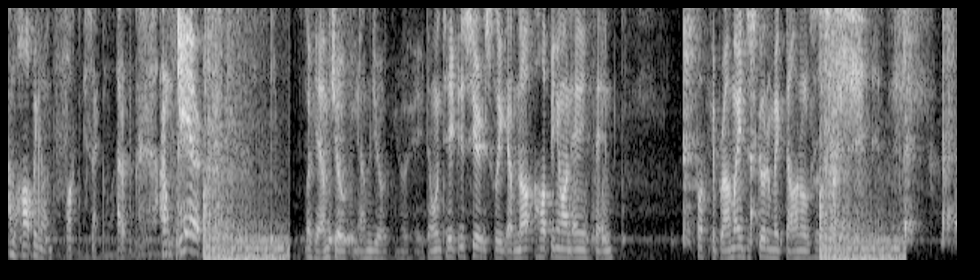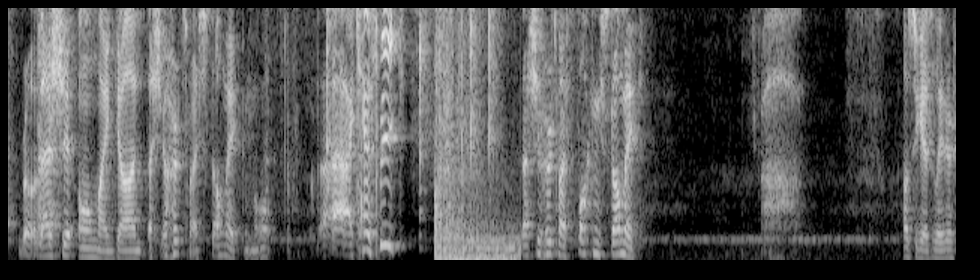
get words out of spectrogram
I'm hopping on fucking cycle. I don't, I don't care. Okay, I'm joking. I'm joking. Okay, don't take this seriously. I'm not hopping on anything. Fuck it, bro. I might just go to McDonald's or. Bro, that shit, oh my god. That shit hurts my stomach. Ah, I can't speak! That shit hurts my fucking stomach. I'll see you guys later.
